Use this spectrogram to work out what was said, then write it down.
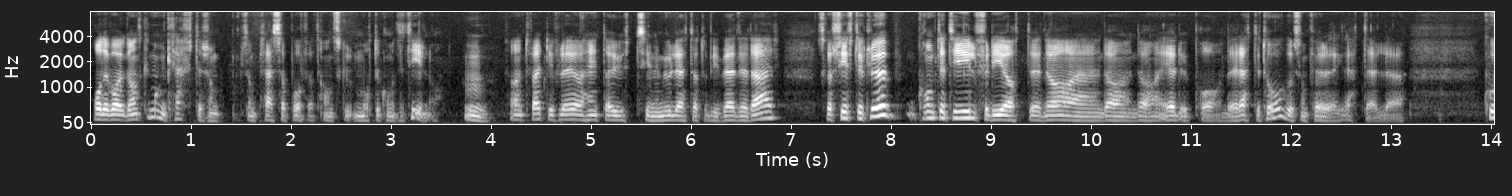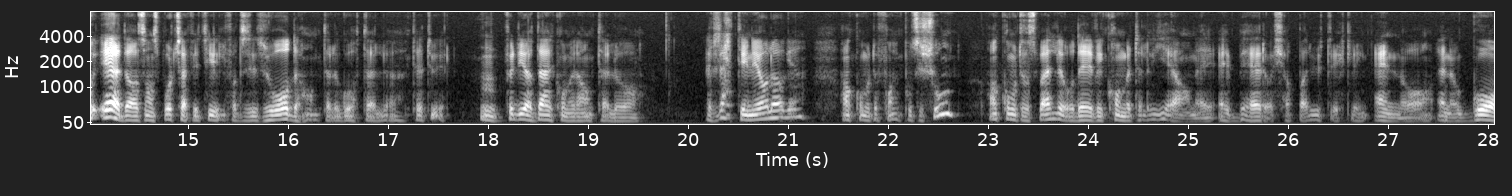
Og det var jo ganske mange krefter som, som pressa på for at han skulle, måtte komme til TIL nå. Mm. Så han tvert i fløya henta ut sine muligheter til å bli bedre der. Skal skifte klubb, kom til TIL, fordi at eh, da, da, da er du på det rette toget som fører deg rett til eh, Hvor er da som sportssjef i TIL faktisk råder han til å gå til, eh, til TUIL? Mm. Fordi at der kommer han til å rett inn i A-laget. Han kommer til å få en posisjon. Han kommer til å spille, og det vi kommer til å gi han ei, ei bedre og kjappere utvikling enn å, enn å gå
